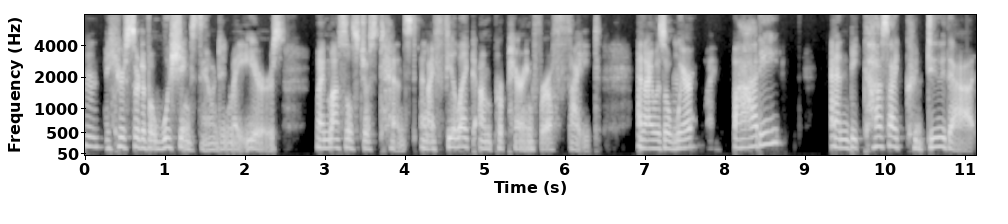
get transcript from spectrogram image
mm-hmm. I hear sort of a whooshing sound in my ears my muscles just tensed and I feel like I'm preparing for a fight. And I was aware mm. of my body. And because I could do that,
